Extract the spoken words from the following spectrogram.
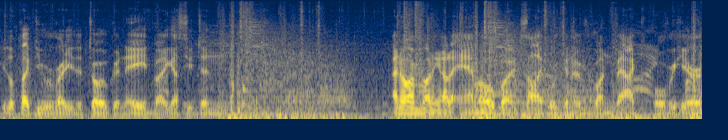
You looked like you were ready to throw a grenade, but I guess you didn't. I know I'm running out of ammo, but it's not like we're gonna run back over here.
